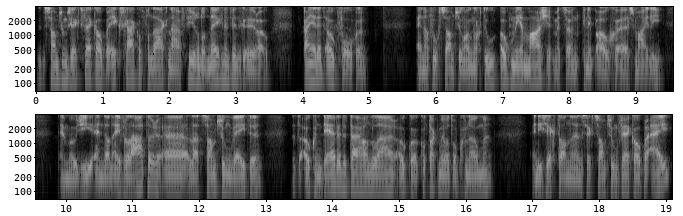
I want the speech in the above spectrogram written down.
Samsung zegt... Verkoper X schakelt vandaag naar 429 euro. Kan je dit ook volgen? En dan voegt Samsung ook nog toe... Ook meer marge met zo'n knipoog-smiley emoji. En dan even later laat Samsung weten dat er ook een derde detailhandelaar ook contact mee wordt opgenomen. En die zegt dan, zegt Samsung verkoper Y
